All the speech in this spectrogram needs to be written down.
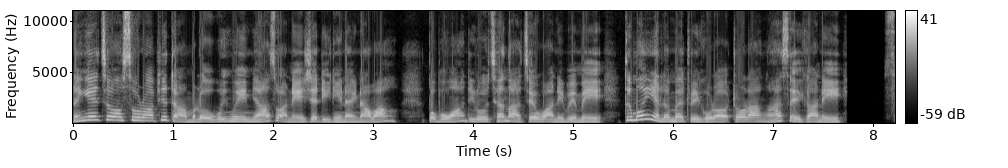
နိုင်ငံကျော်ဆိုတော့ဖြစ်တာမလို့ဝင်ငွေများစွာနဲ့ရည်တည်နေနိုင်တာပါပပိုဟာဒီလိုချမ်းသာကြွယ်ဝနေပေမဲ့သူမရဲ့လက်မှတ်တွေကိုတော့ဒေါ်လာ90ကနေ စ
